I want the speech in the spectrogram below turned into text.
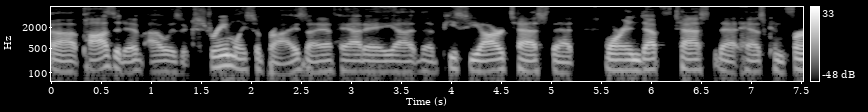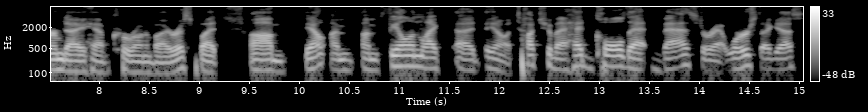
uh, positive, I was extremely surprised. I have had a uh, the PCR test, that more in-depth test that has confirmed I have coronavirus. But um, you know, I'm I'm feeling like uh, you know a touch of a head cold at best or at worst, I guess.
